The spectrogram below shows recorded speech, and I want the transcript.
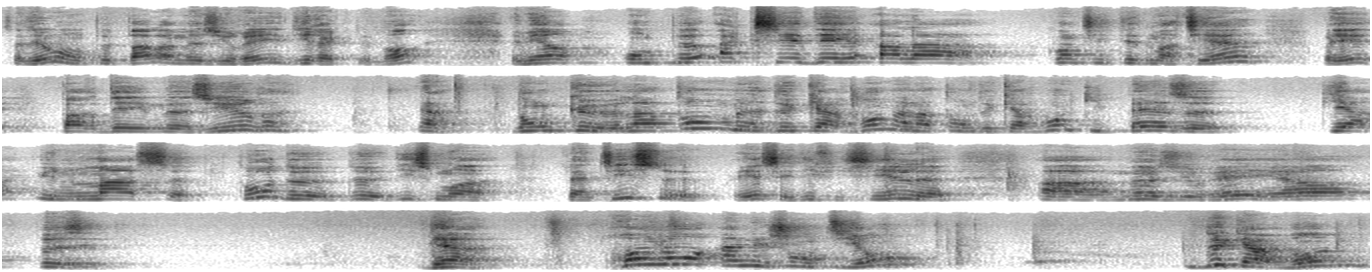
C'est-à-dire qu'on ne peut pas la mesurer directement. Eh bien, on peut accéder à la quantité de matière voyez, par des mesures. Donc, euh, l'atome de carbone, un atome de carbone qui pèse, qui a une masse de, de 10 26, vous voyez, c'est difficile à mesurer et à peser. Bien, prenons un échantillon de carbone.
